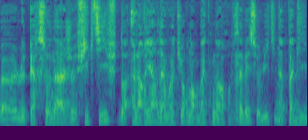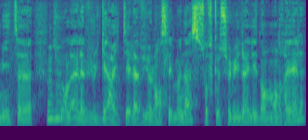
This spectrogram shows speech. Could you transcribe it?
euh, le personnage fictif à l'arrière de la voiture dans Bac Nord. Vous savez, celui qui n'a pas de limite mhm. sur la, la vulgarité, la violence, les menaces, sauf que celui-là, il est dans le monde réel.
